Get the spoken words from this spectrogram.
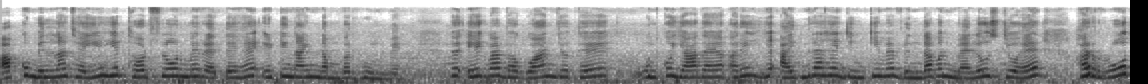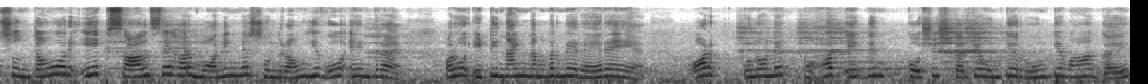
आपको मिलना चाहिए। ये थर्ड फ्लोर में रहते हैं 89 नंबर रूम में. तो एक बार भगवान जो थे, उनको याद आया, अरे, ये आइंद्रा हैं जिनकी मैं वृंदावन मेलोस जो है, हर रोज़ सुनता हूँ और एक साल से हर मॉर्निंग में सुन रहा हूँ, ये वो इंद्रा हैं और वो 89 नंबर में रह रहे हैं। और उन्होंने बहुत एक दिन कोशिश करके उनके रूम के वहाँ गए।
